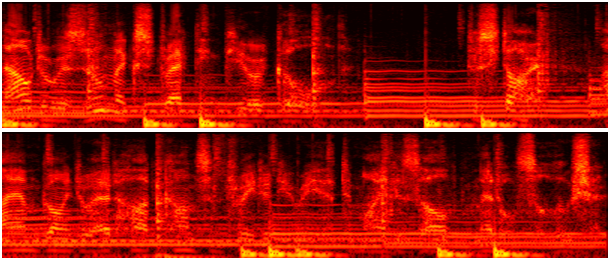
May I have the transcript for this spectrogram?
Now to resume extracting pure gold. To start, I am going to add hot concentrated urea to my dissolved metal solution.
